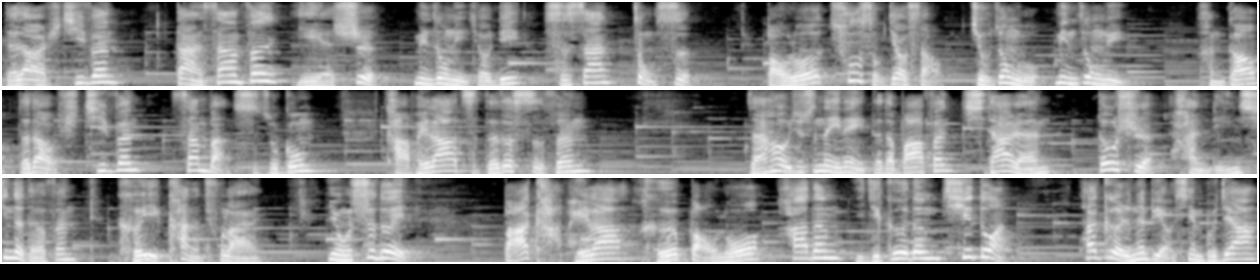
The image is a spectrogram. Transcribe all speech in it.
得到二十七分，但三分也是命中率较低，十三中四。保罗出手较少，九中五，命中率很高，得到十七分，三板四助攻。卡佩拉只得到四分，然后就是内内得到八分，其他人。都是很零星的得分，可以看得出来，勇士队把卡佩拉和保罗、哈登以及戈登切断，他个人的表现不佳，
